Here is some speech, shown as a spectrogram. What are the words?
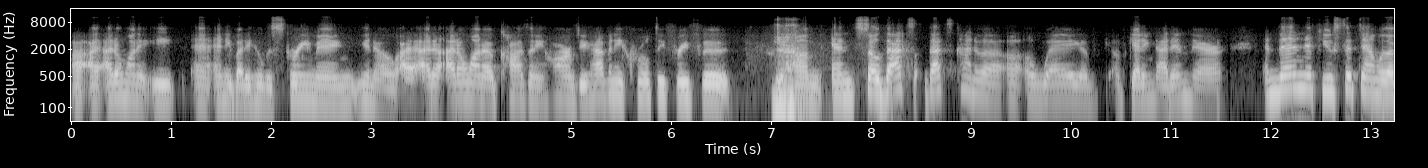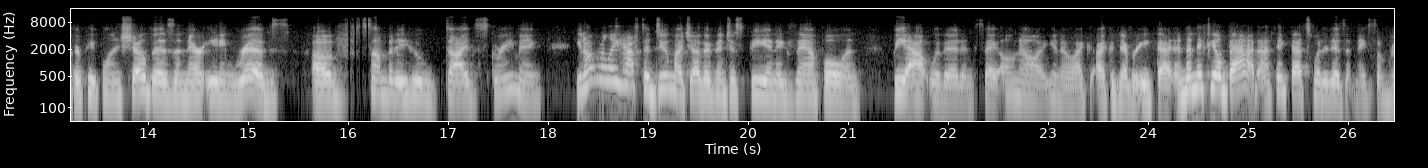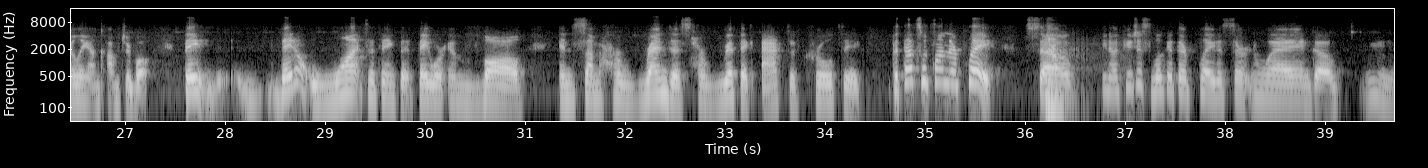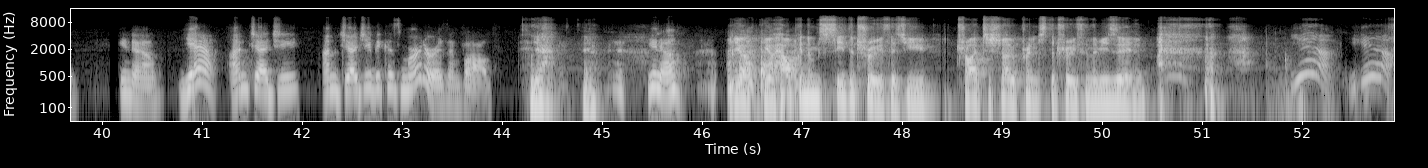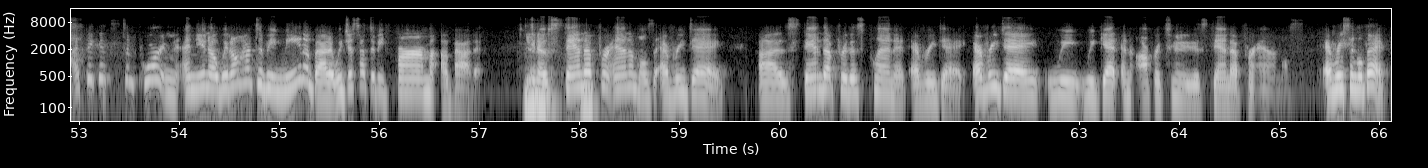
I, I, don't want to eat anybody who was screaming you know i, I, don't want to cause any harm. Do you have any cruelty free food? Yeah. Um, and so that's that's kind of a, a way of, of getting that in there. And then if you sit down with other people in showbiz and they're eating ribs of somebody who died screaming you don't really have to do much other than just be an example and be out with it and say, oh no, you know, I, I could never eat that. And then they feel bad. I think that's what it is. It makes them really uncomfortable. They they don't want to think that they were involved in some horrendous, horrific act of cruelty. But that's what's on their plate. So, yeah. you know, if you just look at their plate a certain way and go, hmm, you know, yeah, I'm judgy. I'm judgy because murder is involved. Yeah. Yeah. you know, you're, you're helping them see the truth as you tried to show Prince the truth in the museum. yeah, yeah, I think it's important. And, you know, we don't have to be mean about it. We just have to be firm about it. Yeah. You know, stand up for animals every day. Uh, stand up for this planet every day. Every day we we get an opportunity to stand up for animals. Every single day.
